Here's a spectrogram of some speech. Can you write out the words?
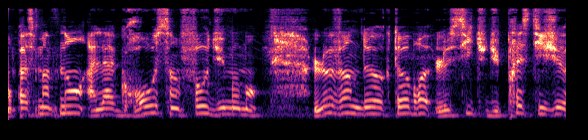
On passe maintenant à la grosse info du moment. Le 22 octobre, le site du prestigieux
